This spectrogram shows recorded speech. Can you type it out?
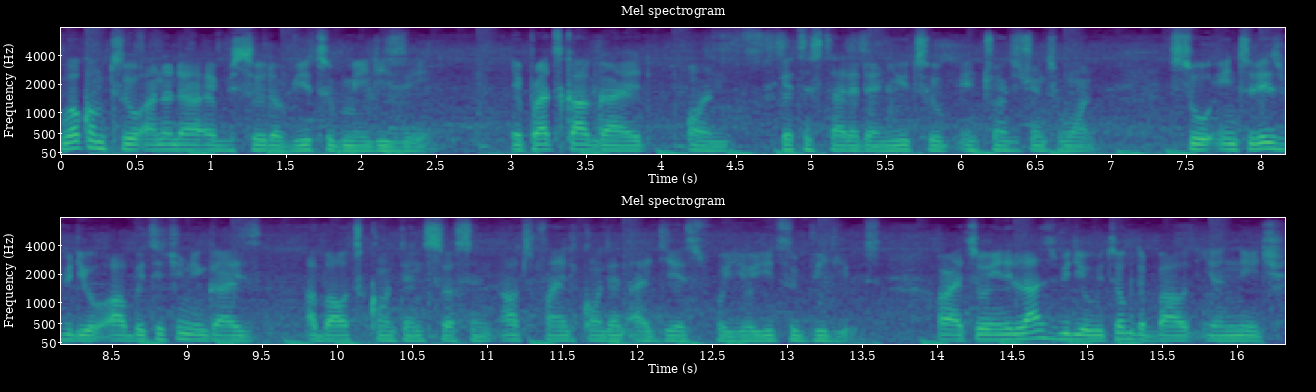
Welcome to another episode of YouTube Made Easy, a practical guide on getting started on YouTube in 2021. So, in today's video, I'll be teaching you guys about content sourcing, how to find content ideas for your YouTube videos. Alright, so in the last video, we talked about your niche,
